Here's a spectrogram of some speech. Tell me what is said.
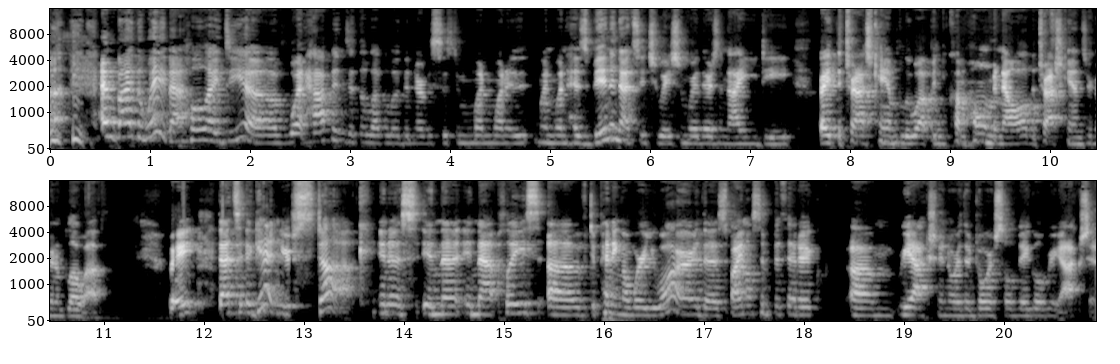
and by the way, that whole idea of what happens at the level of the nervous system when one is, when one has been in that situation where there's an IED, right? The trash can blew up, and you come home, and now all the trash cans are going to blow up, right? That's again, you're stuck in a in the in that place of depending on where you are, the spinal sympathetic um, reaction or the dorsal vagal reaction.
